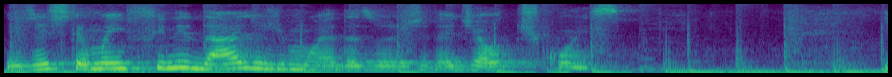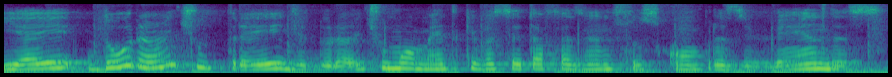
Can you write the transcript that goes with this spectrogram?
E a gente tem uma infinidade de moedas hoje, né, de altcoins. E aí, durante o trade, durante o momento que você está fazendo suas compras e vendas,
